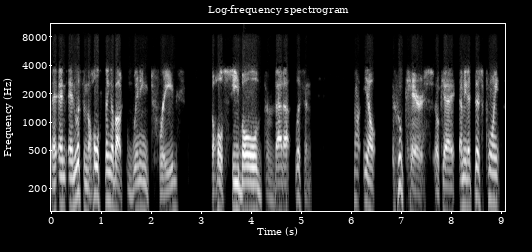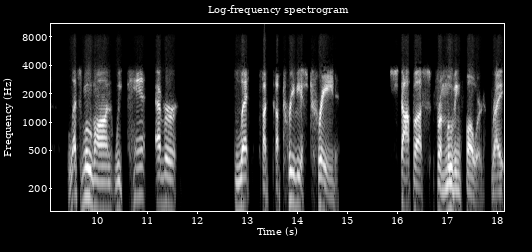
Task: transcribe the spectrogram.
and and listen, the whole thing about winning trades, the whole Seabold, Pivetta. Listen, uh, you know, who cares? Okay, I mean, at this point let's move on. We can't ever let a, a previous trade stop us from moving forward, right?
